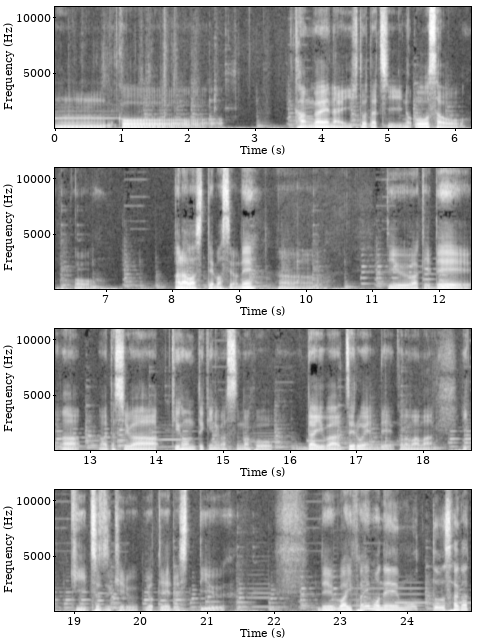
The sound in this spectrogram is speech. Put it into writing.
うんこう考えない人たちの多さを表してますよね。うんっていうわけで、まあ、私は基本的にはスマホ代は0円でこのまま生き続ける予定ですっていうで、Wi-Fi もね、もっと下がっ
